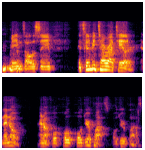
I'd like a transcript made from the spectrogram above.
Main's all the same. It's going to be Tyrod Taylor, and I know, I know. Hold, hold, hold your applause. Hold your applause.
